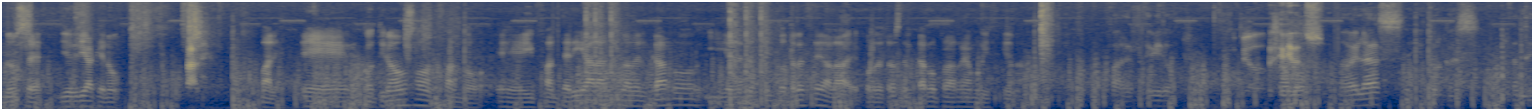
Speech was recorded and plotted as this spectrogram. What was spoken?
no sé, yo diría que no. Vale. Eh, continuamos avanzando. Eh, infantería a la altura del carro y el M113 a la- por detrás del carro para reamunicionar. Vale, recibido. Recibido. Vamos, Mabelas y Turcas. Adelante.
